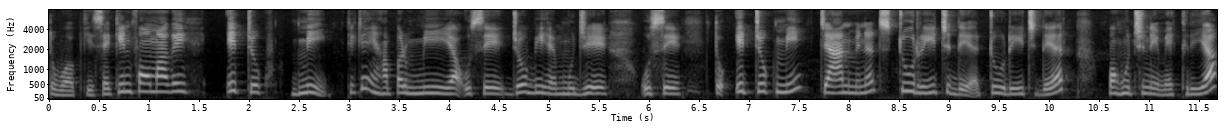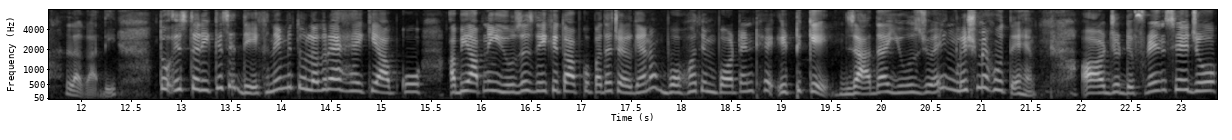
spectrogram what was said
तो वो आपकी सेकेंड फॉर्म आ गई। इट टुक मी ठीक है? यहाँ पर मी या उसे, जो भी है, मुझे, उसे। तो it took me ten minutes to reach there to reach there पहुँचने में क्रिया लगा दी। तो इस तरीके से देखने में तो लग रहा है कि आपको, अभी आपने यूजेस देखे तो आपको पता चल गया ना, बहुत इंपॉर्टेंट है इट के ज़्यादा यूज़ जो है इंग्लिश में होते हैं। और जो डिफरेंस है, जो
